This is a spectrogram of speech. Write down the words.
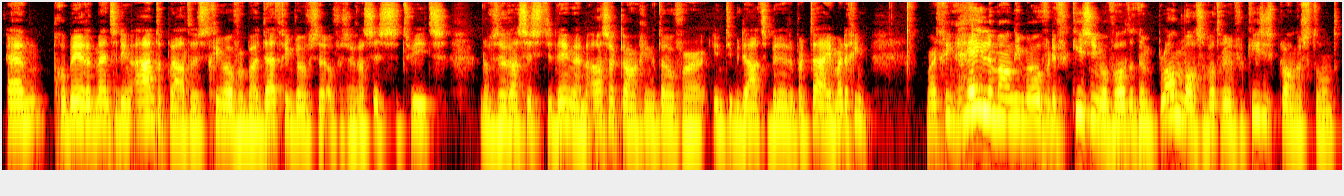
en proberen mensen dingen aan te praten. Dus het ging over Baudet, ging het over zijn, over zijn racistische tweets en over zijn racistische dingen. En Azarkan ging het over intimidatie binnen de partij. Maar, er ging, maar het ging helemaal niet meer over de verkiezingen of wat het hun plan was of wat er in verkiezingsplannen stond.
